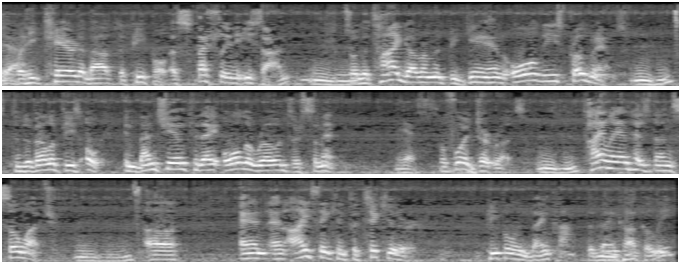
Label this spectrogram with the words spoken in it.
Yeah. But he cared about the people, especially the Isan. Mm-hmm. So the Thai government began all these programs Mm-hmm. to develop these. Oh, in Banchiang today, all the roads are cement. yes Before dirt roads. Mm-hmm. Thailand has done so much. Uh, and, and I think in particular, people in Bangkok, the Bangkok elite,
